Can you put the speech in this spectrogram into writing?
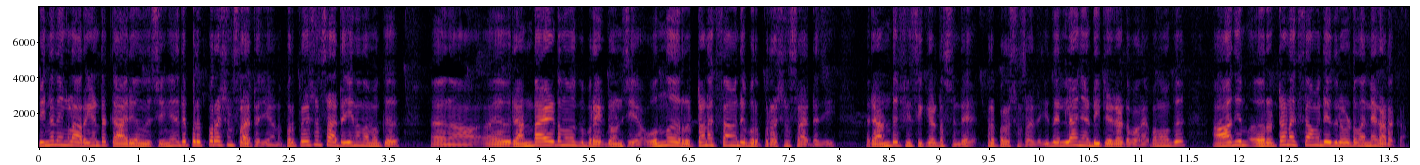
പിന്നെ നിങ്ങൾ അറിയേണ്ട കാര്യം എന്ന് വെച്ച് കഴിഞ്ഞാൽ ഇതിന്റെ പ്രിപ്പറേഷൻ സ്ട്രാറ്റജിയാണ് പ്രിപ്പറേഷൻ സ്ട്രാറ്റജിനെ നമുക്ക് രണ്ടായിട്ട് നമുക്ക് ബ്രേക്ക് ഡൗൺ ചെയ്യാം. ഒന്ന് റിട്ടേൺ എക്സാമിന്റെ പ്രിപ്പറേഷൻ സ്ട്രാറ്റജി രണ്ട് ഫിസിക്കൽ ടെസ്റ്റിന്റെ പ്രിപ്പറേഷൻ സ്ട്രാറ്റജി ഇതെല്ലാം ഞാൻ ഡീറ്റെയിൽ ആയിട്ട് പറയാം. അപ്പോൾ നമുക്ക് ആദ്യം റിട്ടേൺ എക്സാമിന്റെ ഇതിലോട്ട് തന്നെ കടക്കാം.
